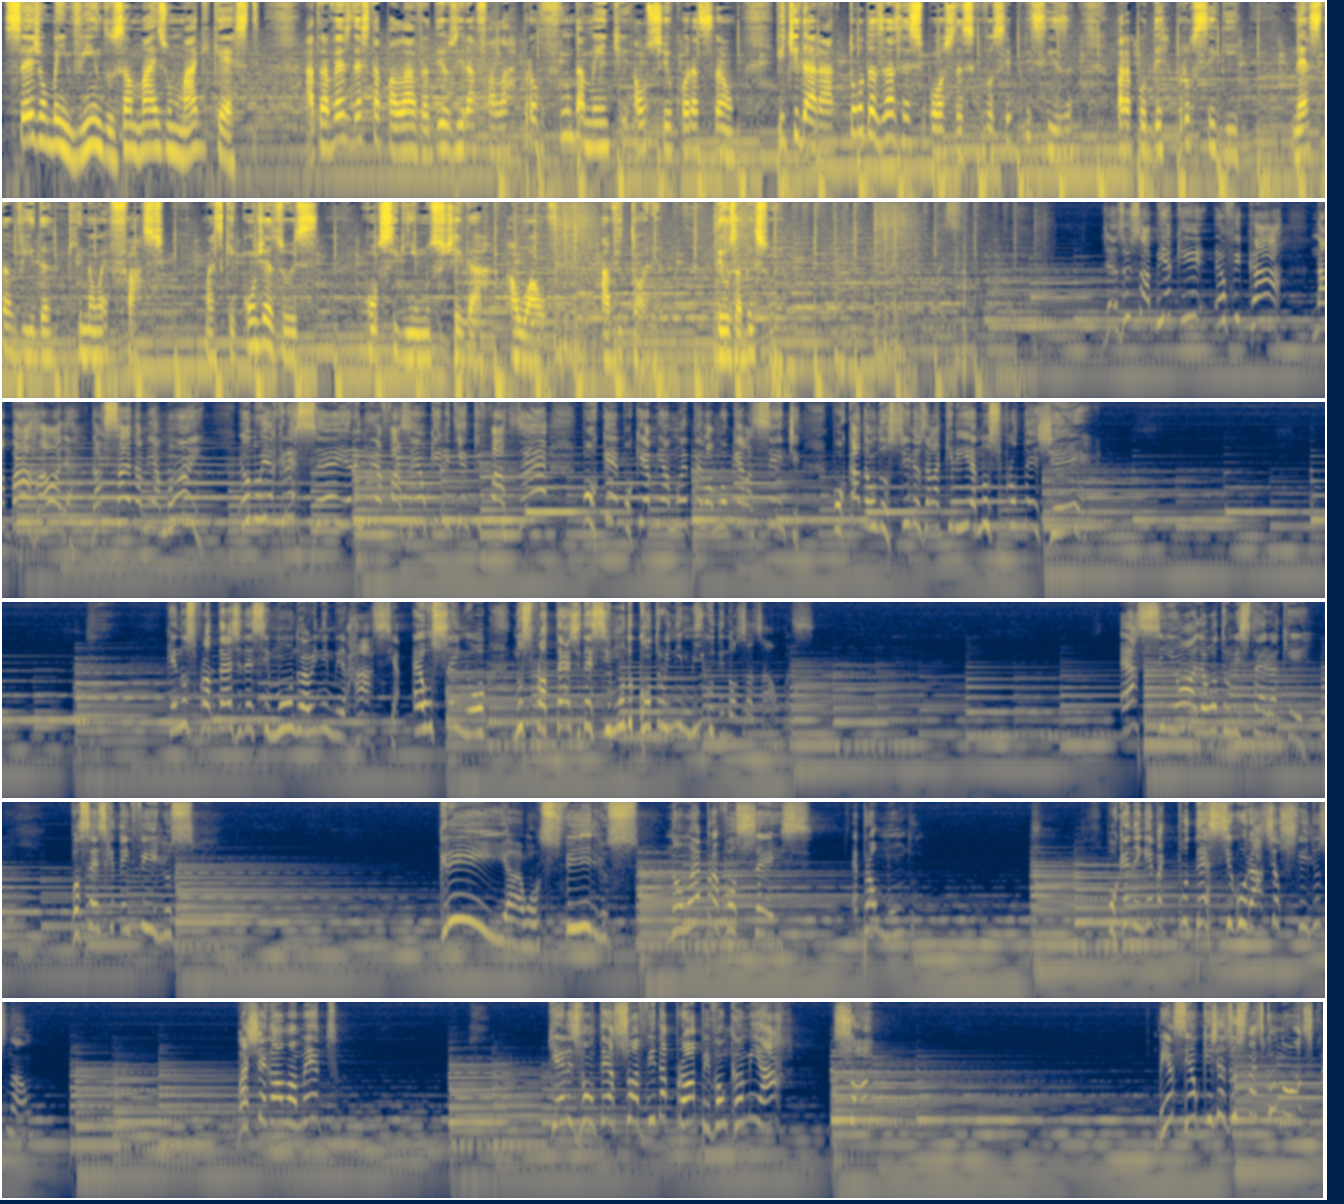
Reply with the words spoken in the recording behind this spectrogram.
Sejam bem-vindos a mais um Magcast. Através desta palavra, Deus irá falar profundamente ao seu coração e te dará todas as respostas que você precisa para poder prosseguir nesta vida que não é fácil, mas que com Jesus conseguimos chegar ao alvo, à vitória. Deus abençoe. Quê? Porque a minha mãe, pelo amor que ela sente por cada um dos filhos, ela queria nos proteger. Quem nos protege desse mundo é o inimigo, raça, é o Senhor. Nos protege desse mundo contra o inimigo de nossas almas. É assim, olha, outro mistério aqui. Vocês que têm filhos, criam os filhos, não é para vocês, é para o mundo. Porque ninguém vai poder segurar seus filhos, não. Vai chegar o momento que eles vão ter a sua vida própria e vão caminhar só. Bem assim é o que Jesus faz conosco.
